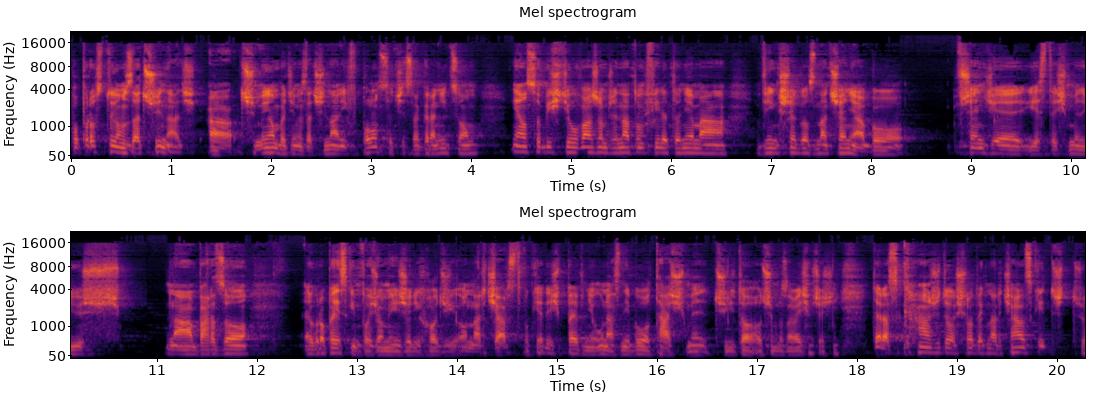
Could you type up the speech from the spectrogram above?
Po prostu ją zaczynać. A czy my ją będziemy zaczynali w Polsce czy za granicą? Ja osobiście uważam, że na tą chwilę to nie ma większego znaczenia, bo wszędzie jesteśmy już na bardzo europejskim poziomie, jeżeli chodzi o narciarstwo. Kiedyś pewnie u nas nie było taśmy, czyli to, o czym rozmawialiśmy wcześniej. Teraz każdy ośrodek narciarski, czy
